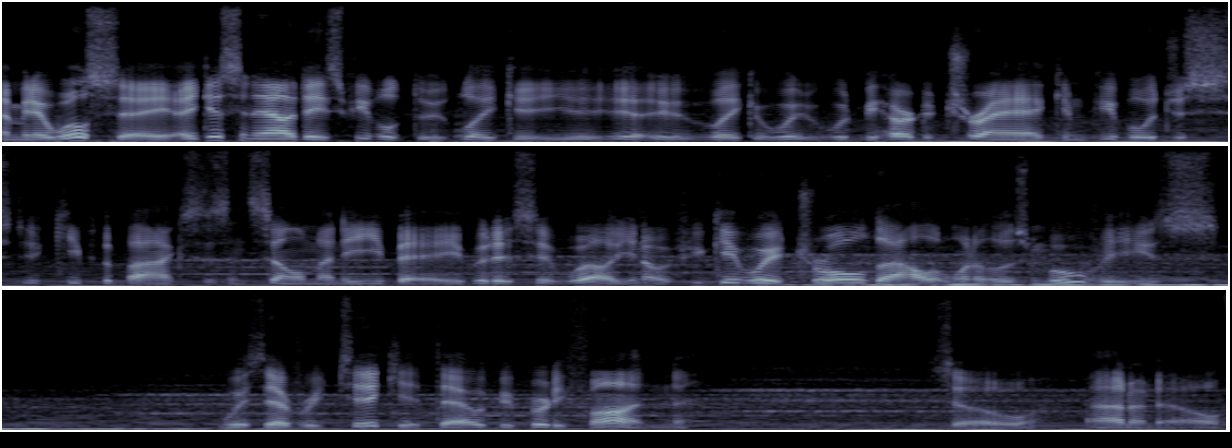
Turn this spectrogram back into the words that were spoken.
I mean, I will say, I guess nowadays people do like uh, uh, uh, like it would, be hard to track, and people would just keep the boxes and sell them on eBay. But I said, well, you know, if you gave away a troll doll at one of those movies with every ticket, that would be pretty fun. So I don't know.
